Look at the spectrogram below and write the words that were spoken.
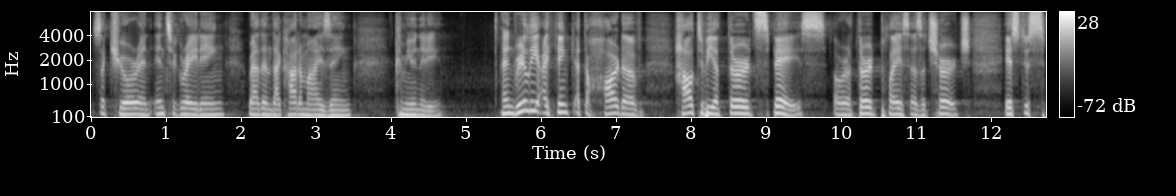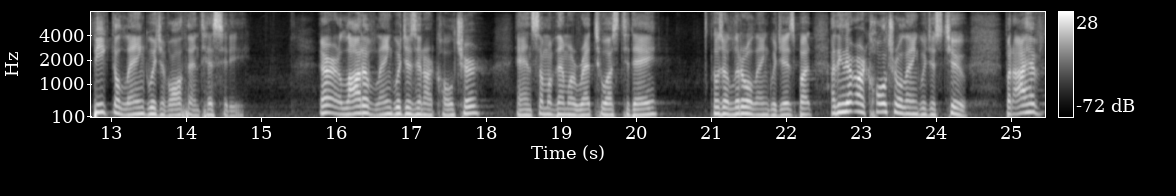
secure, and integrating rather than dichotomizing community. And really, I think at the heart of how to be a third space or a third place as a church is to speak the language of authenticity. There are a lot of languages in our culture, and some of them are read to us today. Those are literal languages, but I think there are cultural languages too. But I have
